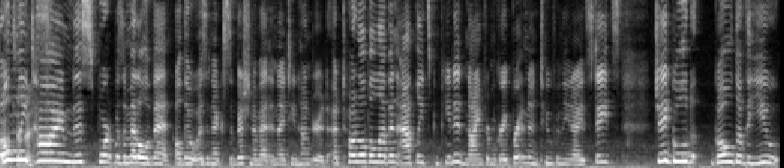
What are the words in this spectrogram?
only tennis. time this sport was a medal event, although it was an exhibition event in 1900. A total of 11 athletes competed, 9 from Great Britain and 2 from the United States. Jay Gould, Gold of the U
